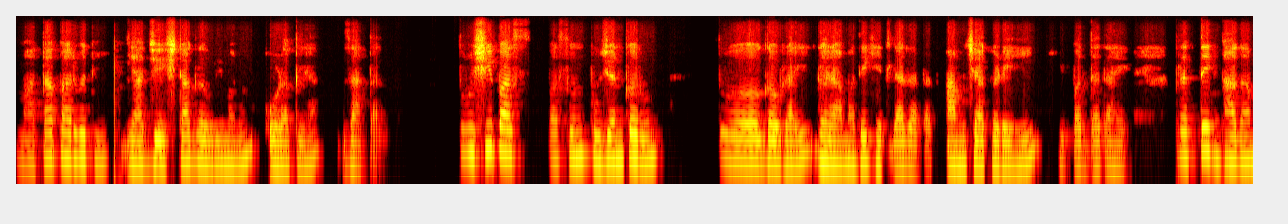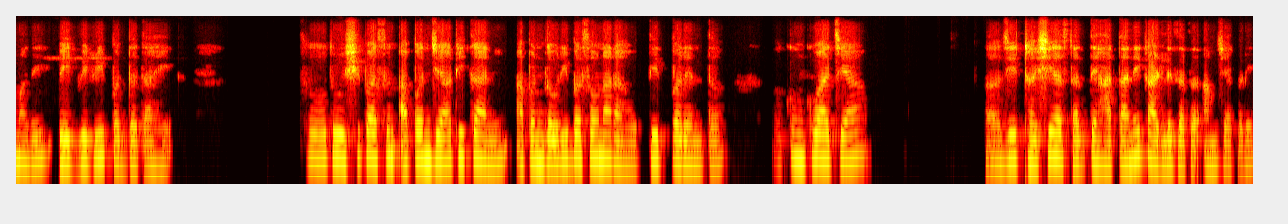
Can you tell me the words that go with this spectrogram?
माता पार्वती या ज्येष्ठा गौरी म्हणून ओळखल्या जातात. तुळशीपासपासून पूजन करून तु- गौराई घरामध्ये घेतल्या जातात. आमच्याकडेही ही पद्धत आहे. प्रत्येक भागामध्ये वेगवेगळी पद्धत आहे. सो तुळशीपासून आपण ज्या ठिकाणी आपण गौरी बसवणार आहोत तिथपर्यंत कुंकवाच्या जे ठसे असतात ते हाताने काढले जातात आमच्याकडे.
